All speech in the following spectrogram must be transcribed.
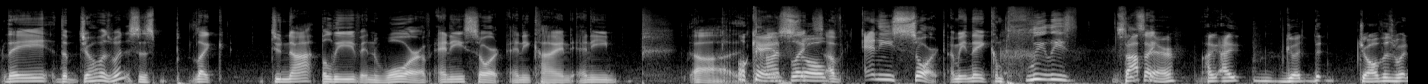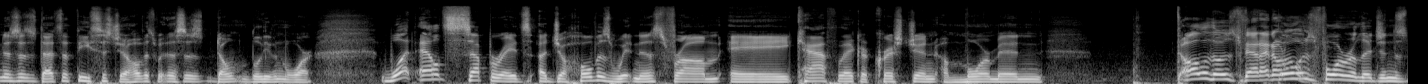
they, the Jehovah's Witnesses, like, do not believe in war of any sort, any kind, any uh, Okay, conflicts so- of any sort. I mean, they completely Stop like- there. I, I good. Jehovah's Witnesses. That's a thesis. Jehovah's Witnesses don't believe in war. What else separates a Jehovah's Witness from a Catholic, a Christian, a Mormon? All of those That I don't know. those four religions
